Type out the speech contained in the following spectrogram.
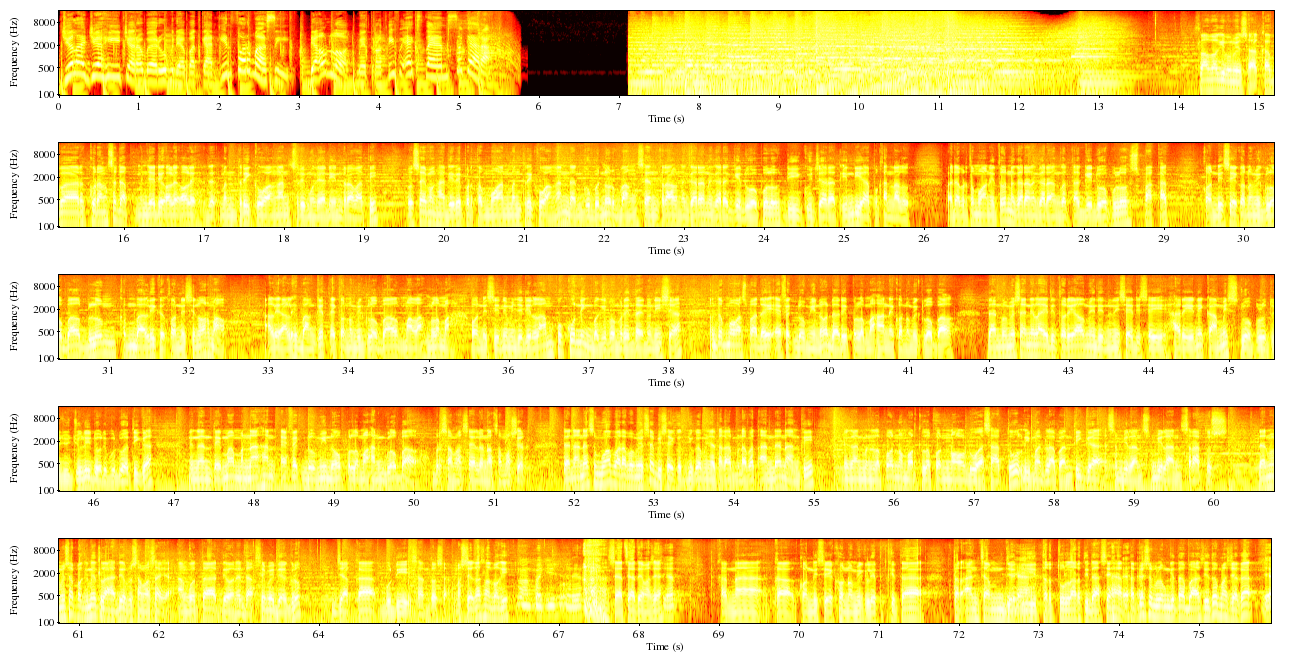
Jelajahi cara baru mendapatkan informasi. Download Metro TV Extend sekarang. Selamat pagi pemirsa. Kabar kurang sedap menjadi oleh-oleh Menteri Keuangan Sri Mulyani Indrawati usai menghadiri pertemuan Menteri Keuangan dan Gubernur Bank Sentral negara-negara G20 di Gujarat, India pekan lalu. Pada pertemuan itu, negara-negara anggota G20 sepakat kondisi ekonomi global belum kembali ke kondisi normal. Alih-alih bangkit, ekonomi global malah melemah. Kondisi ini menjadi lampu kuning bagi pemerintah Indonesia untuk mewaspadai efek domino dari pelemahan ekonomi global. Dan pemirsa inilah editorial Media Indonesia edisi hari ini Kamis 27 Juli 2023 dengan tema menahan efek domino pelemahan global bersama saya Leonard Samosir. Dan Anda semua para pemirsa bisa ikut juga menyatakan pendapat Anda nanti dengan menelepon nomor telepon 021 583 99 100. Dan pemirsa pagi ini telah hadir bersama saya, anggota Dewan Redaksi Media Group, Jaka Budi Santosa. Mas Jaka, selamat pagi. Selamat pagi. Sehat-sehat ya Mas ya? Sehat. Karena kondisi ekonomi kita terancam jadi ya. tertular tidak sehat. Tapi sebelum kita bahas itu, Mas Jaka, ya.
